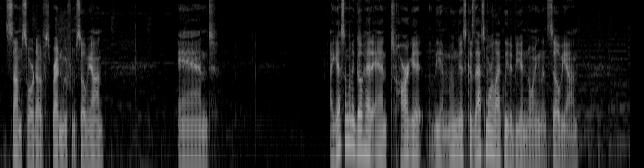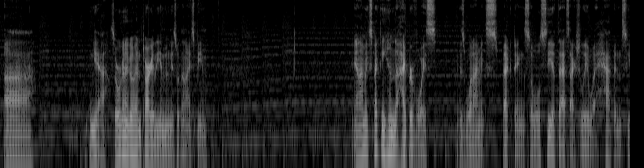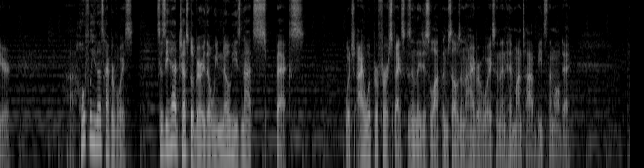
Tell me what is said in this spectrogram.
some sort of spread move from Sylveon. And I guess I'm going to go ahead and target the Amoonguss because that's more likely to be annoying than Sylveon. Uh, yeah, so we're going to go ahead and target the Amoonguss with an Ice Beam. And I'm expecting him to hyper voice is what I'm expecting. So we'll see if that's actually what happens here. Uh, hopefully he does hyper voice. Since he had Chesto Berry though, we know he's not Specs. Which I would prefer Specs because then they just lock themselves in the hyper voice and then Hitmontop beats them all day.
